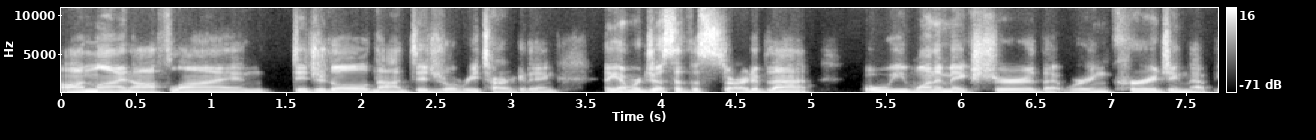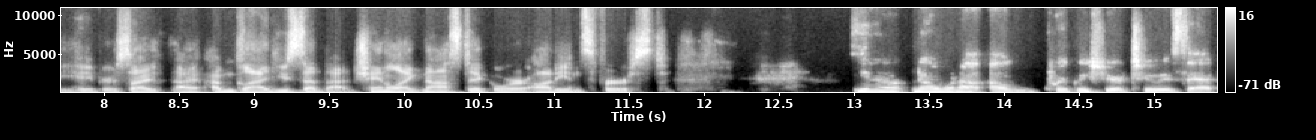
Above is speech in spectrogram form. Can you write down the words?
online, offline, digital, not digital retargeting. Again, we're just at the start of that, but we want to make sure that we're encouraging that behavior. So I, I, am glad you said that channel agnostic or audience first. You know, no, what I'll, I'll, quickly share too is that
